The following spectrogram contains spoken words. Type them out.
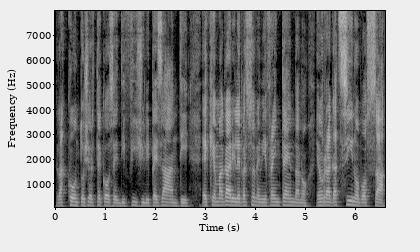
racconto certe cose difficili, pesanti e che magari le persone mi fraintendano e un ragazzino possa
